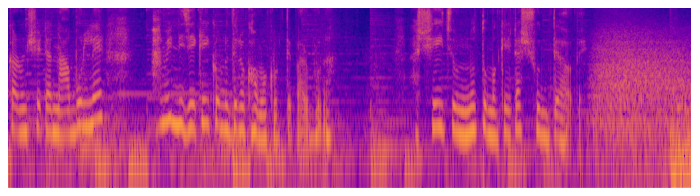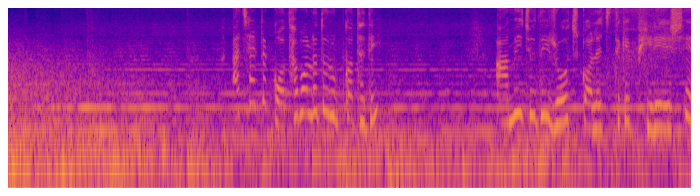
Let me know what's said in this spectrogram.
কারণ সেটা না বললে আমি নিজেকেই কোনোদিনও ক্ষমা করতে পারব না। আর সেই জন্য তোমাকে এটা শুনতে হবে। আচ্ছা একটা কথা বলো তো রূপকথা দি আমি যদি রোজ কলেজ থেকে ফিরে এসে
